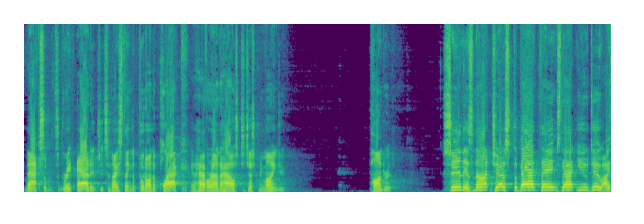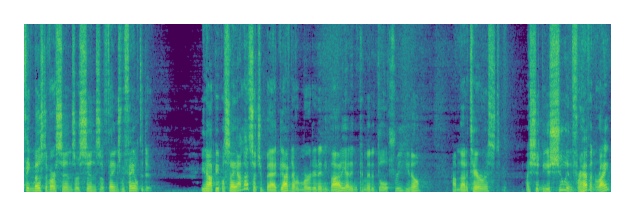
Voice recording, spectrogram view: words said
maxim. It's a great adage. It's a nice thing to put on a plaque and have around the house to just remind you. Ponder it. Sin is not just the bad things that you do. I think most of our sins are sins of things we fail to do. You know how people say, I'm not such a bad guy. I've never murdered anybody. I didn't commit adultery, you know. I'm not a terrorist. I should be a shoo in for heaven, right?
